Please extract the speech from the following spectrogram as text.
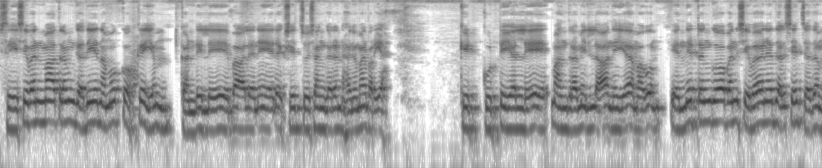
ശ്രീശിവൻ മാത്രം ഗതി നമുക്കൊക്കെയും. കണ്ടില്ലേ ബാലനെ രക്ഷിച്ചു ശങ്കരൻ? ഹനുമാൻ പറയാ കുട്ടിയല്ലേ മന്ത്രമില്ല നിയമവും. എന്നിട്ടും ഗോപൻ ശിവനെ ദർശിച്ചതും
